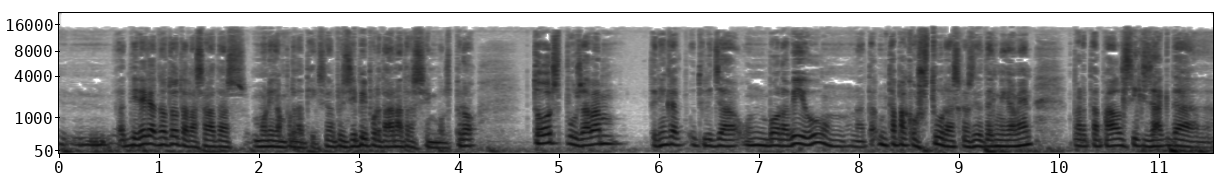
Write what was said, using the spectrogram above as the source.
et diré que no totes les sabates Múnich han portat X. Al principi portaven altres símbols, però tots posàvem tenien que utilitzar un voraviu, un, una, ta- un tapacostures, que es diu tècnicament, per tapar el zig-zag de, de,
